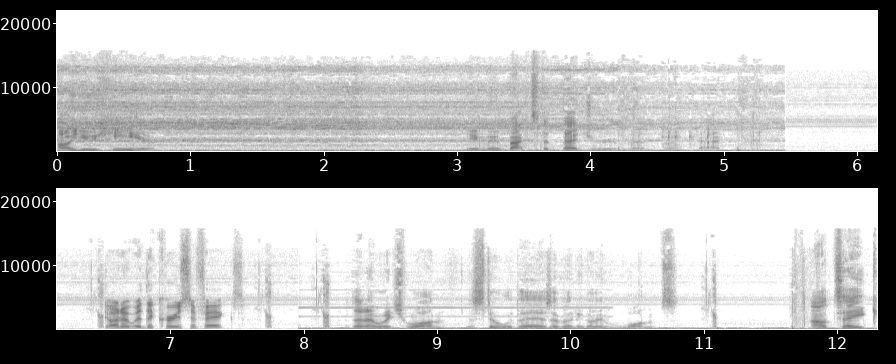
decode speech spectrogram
Are you here? You move back to the bedroom then. Okay. Got it with the crucifix. I don't know which one. They're still theirs. I've only got it once. I'll take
